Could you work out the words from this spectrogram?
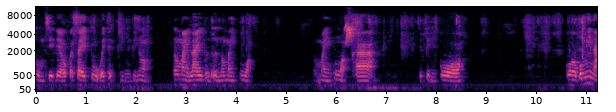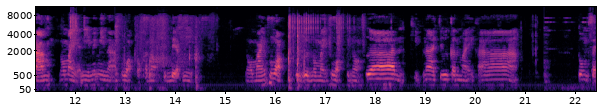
ต้มเสร็จแล้วก็ใส่ตู้ไว้ถ้ากินพี่น้องหน้องใหม่ไล่เพิ่นเอิ้นหน้องใหม่หวหน้องใหม่หวค่ะ จะเป็นกอกอบ่มีน้ำหน้องใหม่อันนี้ไม่มีน้ำหัวกเอาขนาดเป็นแบบนี้หน่อไม้หวกคนอื่นหน่อไม้หวกพี่น้องเพื่อนคลิปหน้าเจอกันใหม่ค่ะต้มใส่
